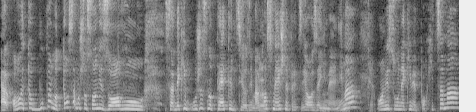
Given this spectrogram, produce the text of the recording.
Ali ovo je to bukvalno to samo što se oni zovu sa nekim užasno pretencioznim, ali kao smešne precioze imenima. Oni su u nekim epohicama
